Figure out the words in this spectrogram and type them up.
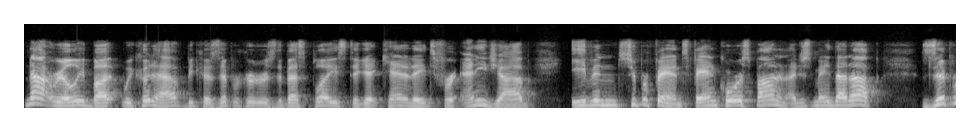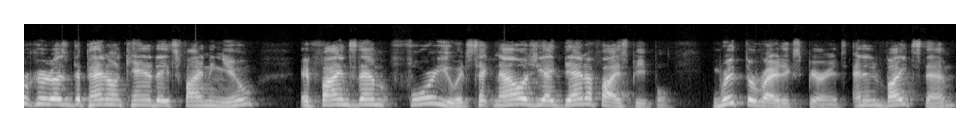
Not really, but we could have because ZipRecruiter is the best place to get candidates for any job, even super fans, fan correspondent. I just made that up. ZipRecruiter doesn't depend on candidates finding you, it finds them for you. Its technology identifies people with the right experience and invites them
